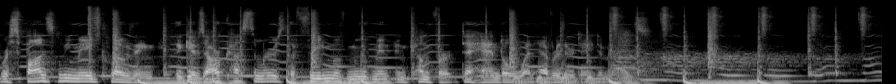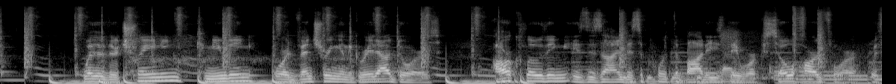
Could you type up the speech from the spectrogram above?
responsibly made clothing that gives our customers the freedom of movement and comfort to handle whatever their day demands. Whether they're training, commuting, or adventuring in the great outdoors, our clothing is designed to support the bodies they work so hard for with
